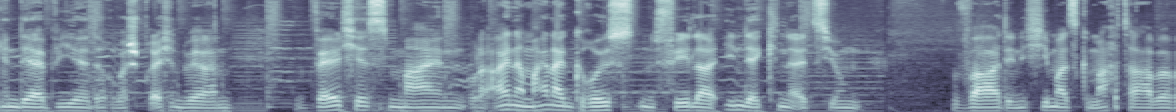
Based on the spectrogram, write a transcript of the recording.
in der wir darüber sprechen werden, welches mein oder einer meiner größten Fehler in der Kindererziehung war, den ich jemals gemacht habe.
